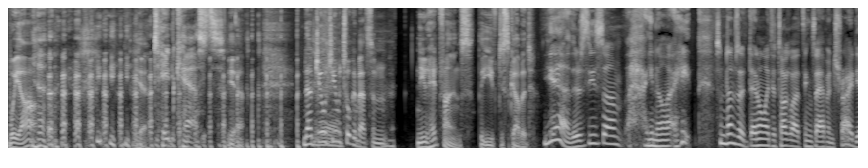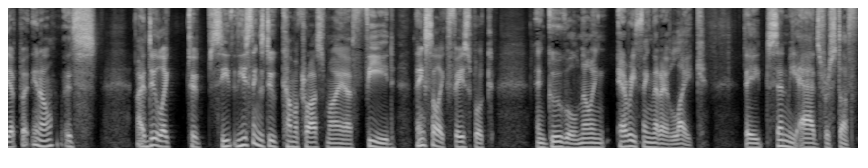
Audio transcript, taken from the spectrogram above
We are. yeah, Tape casts. yeah. Now, George, you were talking about some new headphones that you've discovered. Yeah, there's these. Um, you know, I hate. Sometimes I, don't like to talk about things I haven't tried yet, but you know, it's. I do like to see these things do come across my uh, feed thanks to like Facebook and Google knowing everything that I like. They send me ads for stuff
